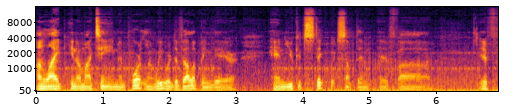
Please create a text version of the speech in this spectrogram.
Unlike you know my team in Portland, we were developing there, and you could stick with something if uh, if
